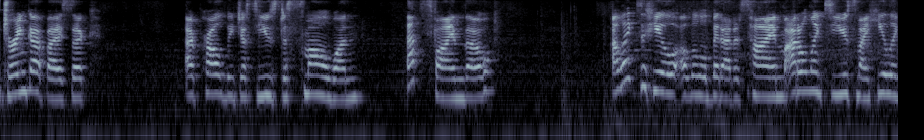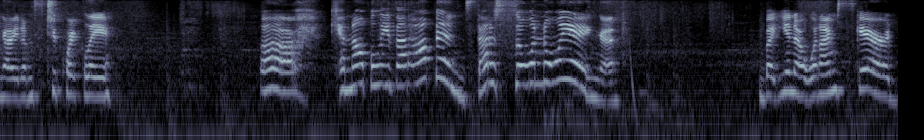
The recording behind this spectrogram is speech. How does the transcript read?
Drink up, Isaac. I probably just used a small one. That's fine, though. I like to heal a little bit at a time. I don't like to use my healing items too quickly. Ugh, cannot believe that happened. That is so annoying. But you know, when I'm scared,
